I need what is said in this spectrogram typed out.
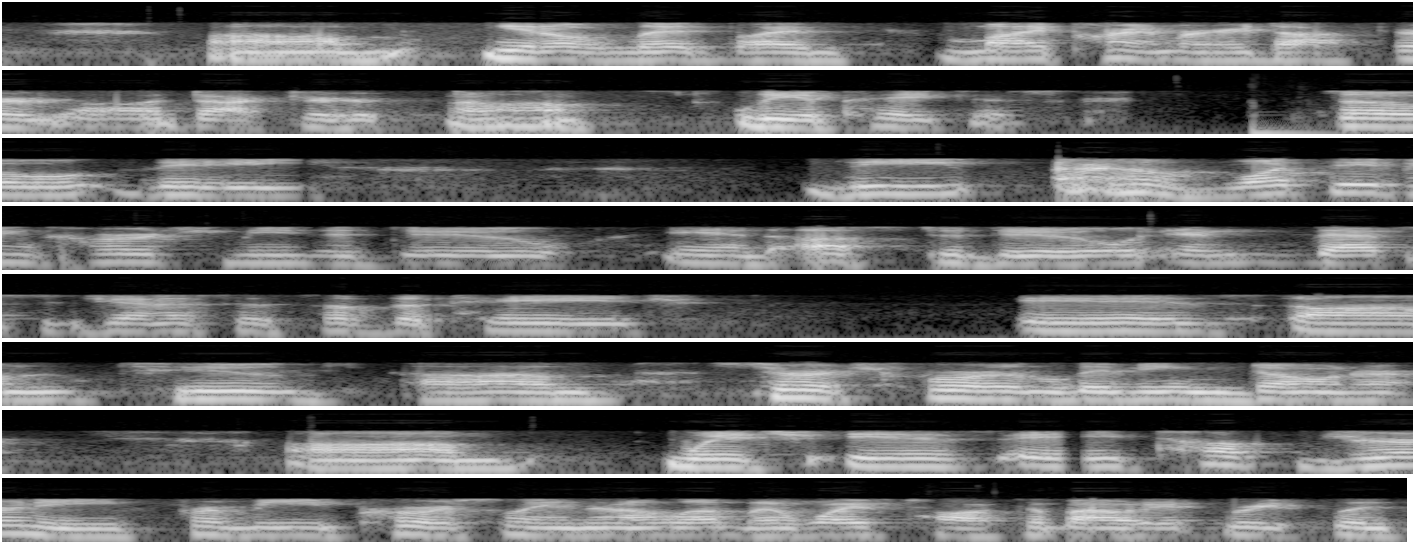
Um, you know, led by my primary doctor, uh, Dr. Uh, Leah Pecos. So the the what they've encouraged me to do and us to do, and that's the genesis of the page, is um, to um, search for a living donor, um, which is a tough journey for me personally, and then I'll let my wife talk about it briefly.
